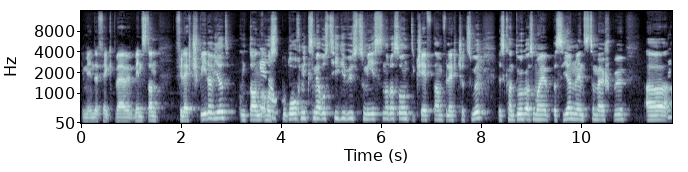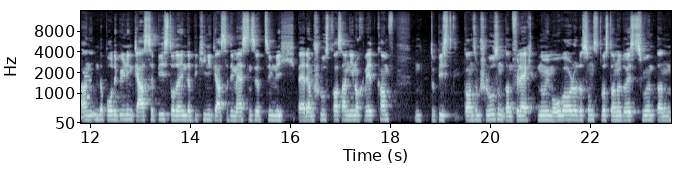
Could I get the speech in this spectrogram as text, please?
im Endeffekt, weil wenn es dann vielleicht später wird und dann genau. hast du doch nichts mehr, was du hingewüsst zum Essen oder so und die Geschäfte haben vielleicht schon zu. Das kann durchaus mal passieren, wenn es zum Beispiel äh, an, in der Bodybuilding-Klasse bist oder in der Bikini-Klasse, die meistens ja ziemlich beide am Schluss draus sind, je nach Wettkampf und du bist ganz am Schluss und dann vielleicht nur im Overall oder sonst was dann noch alles zu und dann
